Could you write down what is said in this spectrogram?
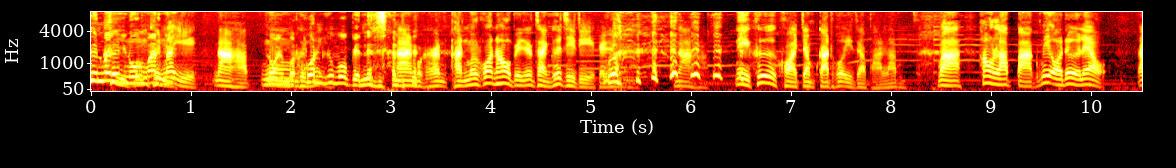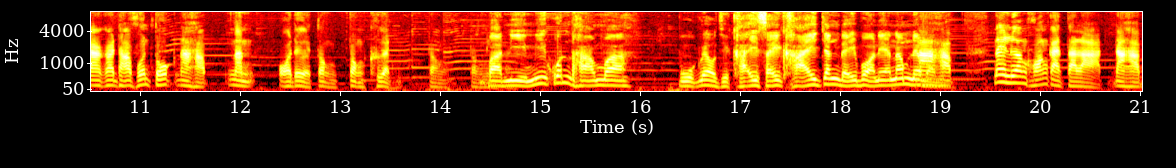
ขึ้นมาขึ้นอีกนุ่มประณขึ้นมาอีกนะครับหน่อยบางขึ้คนมาคือบ่เป็นจังซั่นอ่าคันคันเมื่อคนเฮาเป็นจังซั่นคือสิดีกันอย่างนี้นะครับนี่คือข้อจำกัดของอินทผลัมว่าเฮารับปากมีออเดอร์แล้วอ่าคันถ้าฝนตกนะครับ นั่นออเดอร์ต้องต้องเคลื่อนต้องต้องนี่บาดนี้มีคนถามว่าปลูกแล้วสิขายใส่ขายจังไดบ่แนะนำแน่บ่นะครับ ในเรื่องของการตลาดนะครับ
